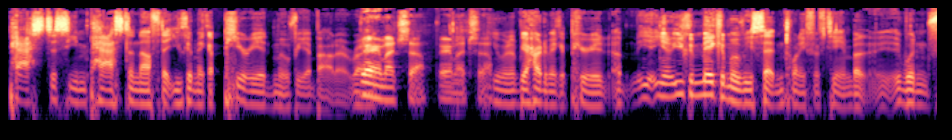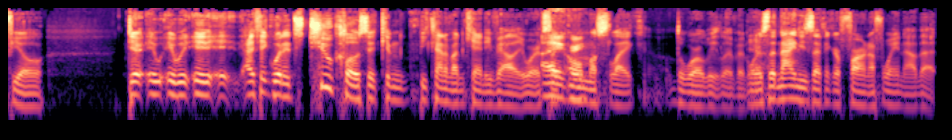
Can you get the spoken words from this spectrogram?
past to seem past enough that you can make a period movie about it. Right? Very much so. Very much so. You it would be hard to make a period. uh, you know, you can make a movie set in 2015, but it wouldn't feel. It, it, it, it, I think when it's too close, it can be kind of uncanny valley, where it's like almost like the world we live in. Whereas the 90s, I think, are far enough away now that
